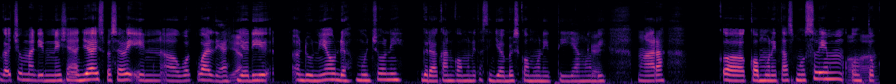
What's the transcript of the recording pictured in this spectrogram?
nggak cuma di Indonesia aja, especially in uh, worldwide ya. Ya. Jadi uh, dunia udah muncul nih gerakan komunitas hijabers community yang Oke. lebih mengarah ke komunitas muslim Uh-huh. untuk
